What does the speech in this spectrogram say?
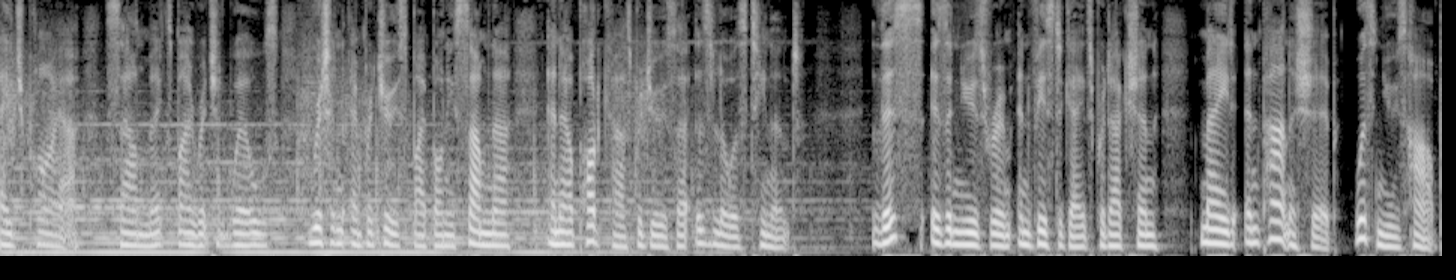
Age Pryor, sound mix by Richard Wills, written and produced by Bonnie Sumner, and our podcast producer is Lewis Tennant. This is a Newsroom Investigates production made in partnership with Newshub.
